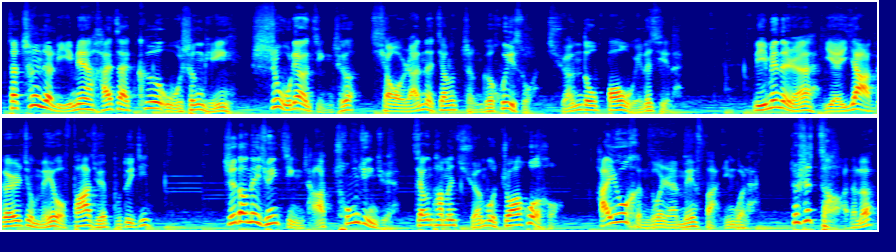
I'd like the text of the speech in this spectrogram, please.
他趁着里面还在歌舞升平，十五辆警车悄然的将整个会所全都包围了起来。里面的人也压根儿就没有发觉不对劲，直到那群警察冲进去将他们全部抓获后，还有很多人没反应过来，这是咋的了？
